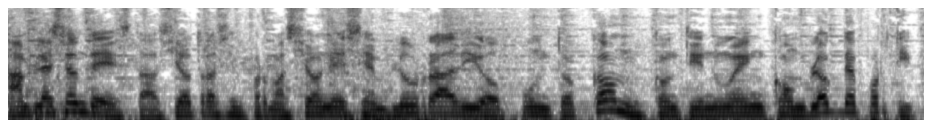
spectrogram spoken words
Ampliación de estas y otras informaciones en blueradio.com. Continúen con Blog Deportivo.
